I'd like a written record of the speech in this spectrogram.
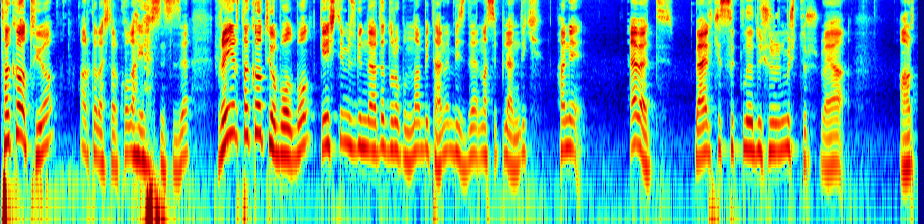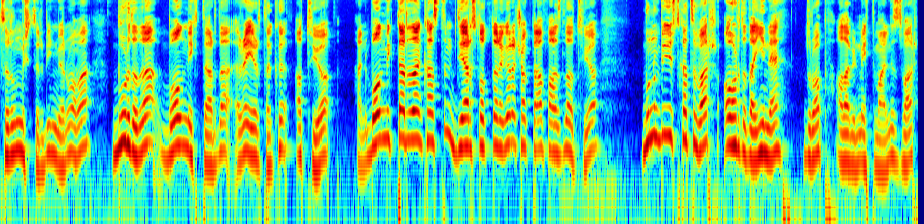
takı atıyor. Arkadaşlar kolay gelsin size. Rare takı atıyor bol bol. Geçtiğimiz günlerde drop'undan bir tane biz de nasiplendik. Hani evet belki sıklığı düşürülmüştür veya artırılmıştır bilmiyorum ama burada da bol miktarda rare takı atıyor. Hani bol miktardan kastım diğer slotlara göre çok daha fazla atıyor. Bunun bir üst katı var. Orada da yine drop alabilme ihtimaliniz var.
